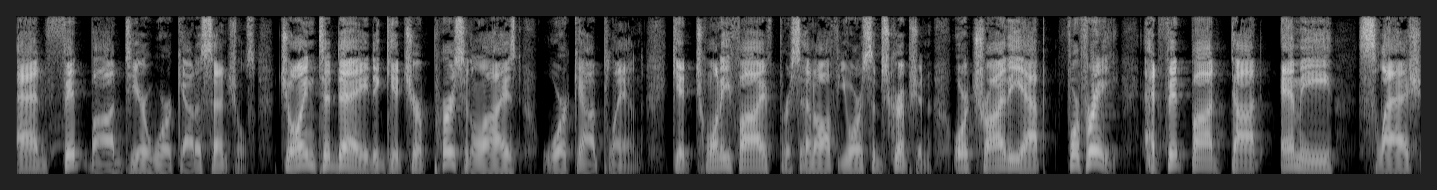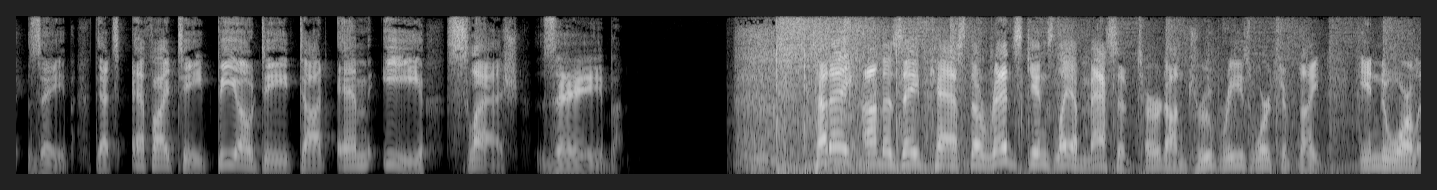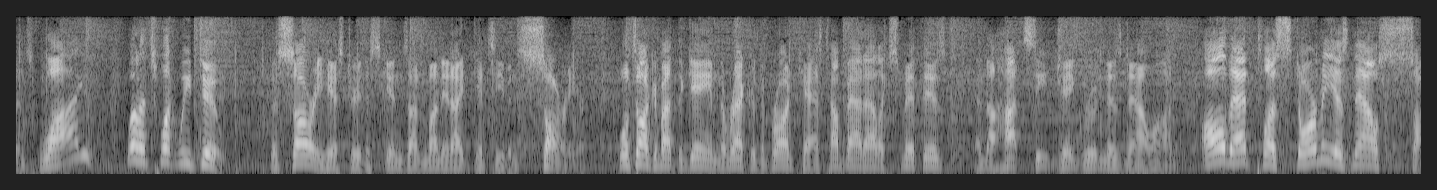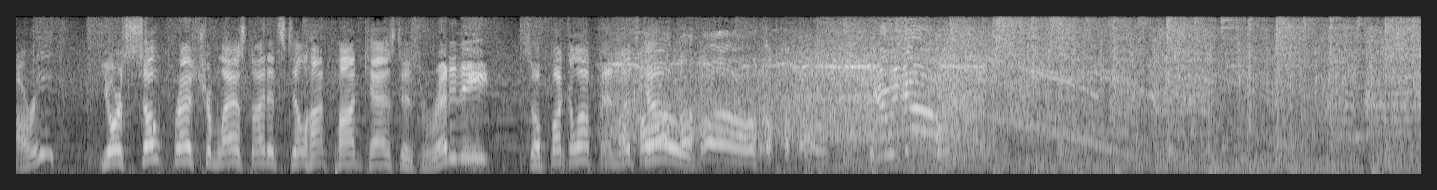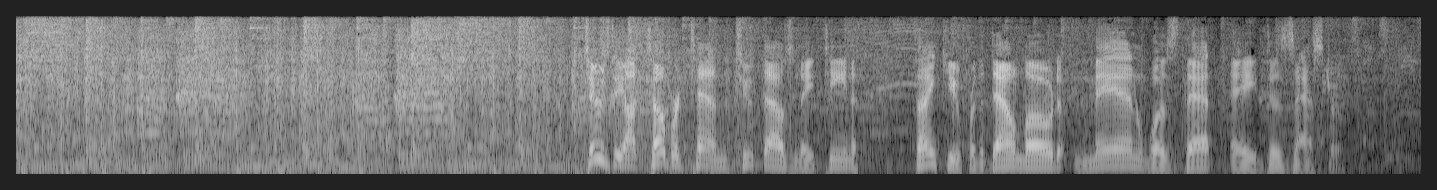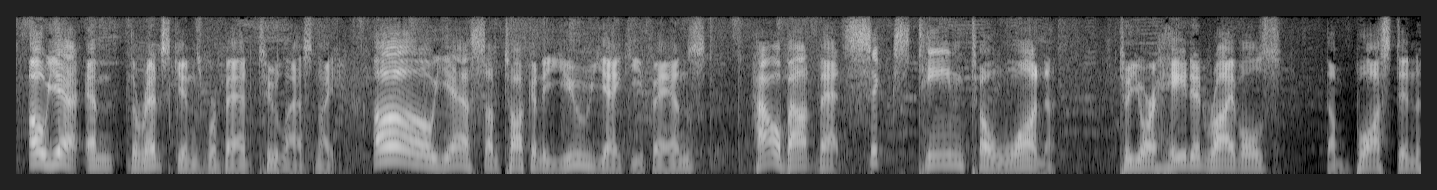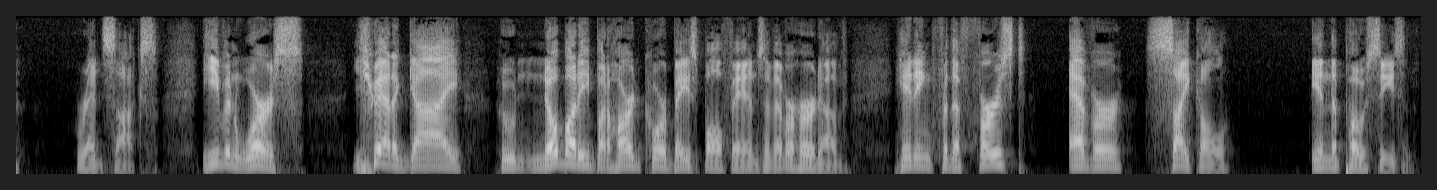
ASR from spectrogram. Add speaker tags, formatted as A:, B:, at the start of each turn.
A: Add Fitbod to your workout essentials. Join today to get your personalized workout plan. Get 25% off your subscription or try the app for free at fitbod.me slash Czabe. That's F-I-T-B-O-D dot M-E slash Czabe. Today on the Czabecast, the Redskins lay a massive turd on Drew Brees' worship night in New Orleans. Why? Well, it's what we do. The sorry history of the Skins on Monday night gets even sorrier. We'll talk about the game, the record, the broadcast, how bad Alex Smith is, and the hot seat Jay Gruden is now on. All that plus Stormy is now sorry? Your So Fresh from last night at Still Hot podcast is ready to eat. So buckle up and let's go.
B: Here we go.
A: Tuesday, October 10, 2018. Thank you for the download. Man, was that a disaster. Oh, yeah, and the Redskins were bad too last night. Oh, yes, I'm talking to you, Yankee fans. How about that 16 to 1 to your hated rivals, the Boston Red Sox? Even worse, you had a guy who nobody but hardcore baseball fans have ever heard of, hitting for the first ever cycle in the postseason.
